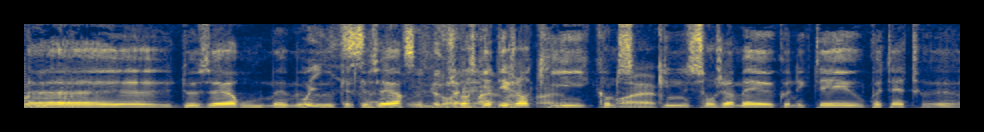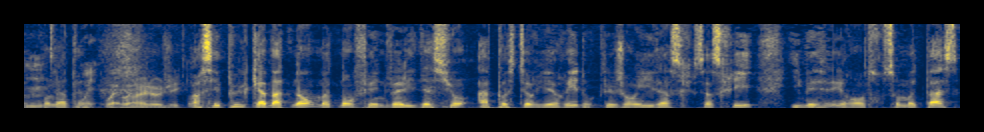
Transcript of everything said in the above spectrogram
euh, deux heures ou même Oui, euh, quelques ça- heures, oui, je pense qu'il y a des gens qui, qui ne- Ouais. qui ne sont jamais euh, connectés ou peut-être euh, Mm. qu'on a un peu. Oui, ouais, ouais. Ouais, logique. Alors c'est plus le cas maintenant. Maintenant on fait une validation a posteriori, donc les gens ils inscri- s'inscrivent, il, met- il rentre son mot de passe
